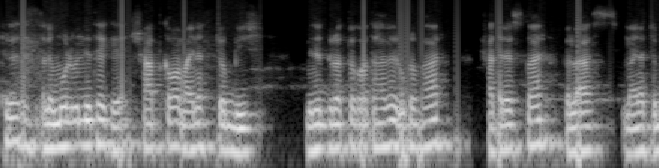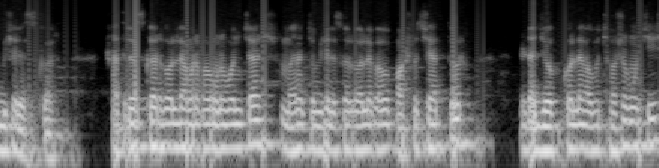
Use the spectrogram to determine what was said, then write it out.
ঠিক আছে? তাহলে মূল বিন্দু থেকে সাত কমা মাইনাস চব্বিশ, বিন্দুর দূরত্ব কত হবে? রুট ওভার সাতের স্কোয়ার প্লাস মাইনাস চব্বিশের স্কোয়ার। সাতের স্কোয়ার করলে আমরা পাবো উনপঞ্চাশ মাইনাস চব্বিশের স্কোয়ার করলে পাবো পাঁচশো ছিয়াত্তর। এটা যোগ করলে পাবো ছশো পঁচিশ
